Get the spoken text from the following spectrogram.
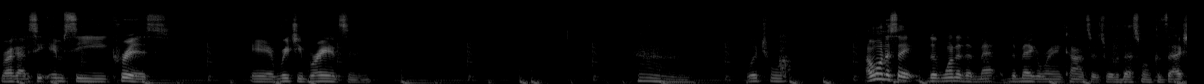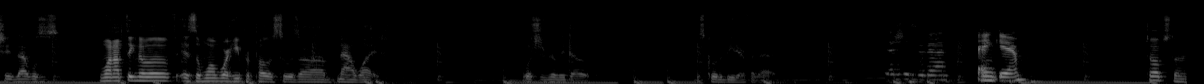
where I got to see MC Chris and Richie Branson. Which one? I want to say the one of the the Mega Ran concerts were the best one because actually that was the one I'm thinking of is the one where he proposed to his um now wife, which is really dope. It's cool to be there for that. Thank you. Top stun.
